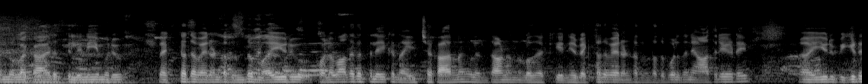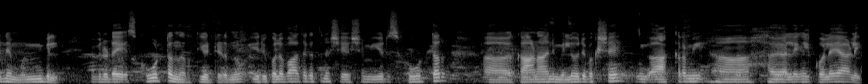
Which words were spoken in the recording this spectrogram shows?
എന്നുള്ള കാര്യത്തിൽ ഇനിയും ഒരു വ്യക്തത വരേണ്ടതുണ്ട്. ഈ ഒരു കൊലപാതകത്തിലേക്ക് നയിച്ച കാരണങ്ങൾ എന്താണെന്നുള്ളതൊക്കെ ഇനി വ്യക്തത വരേണ്ടതുണ്ട്. അതുപോലെ തന്നെ ആതിരയുടെ ഈ ഒരു വീടിന് മുൻപിൽ ഇവരുടെ സ്കൂട്ടർ നിർത്തിയിട്ടിരുന്നു. ഈ ഒരു കൊലപാതകത്തിന് ശേഷം ഈ ഒരു സ്കൂട്ടർ കാണാനുമില്ല. ഒരു പക്ഷേ ആക്രമി അല്ലെങ്കിൽ കൊലയാളി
